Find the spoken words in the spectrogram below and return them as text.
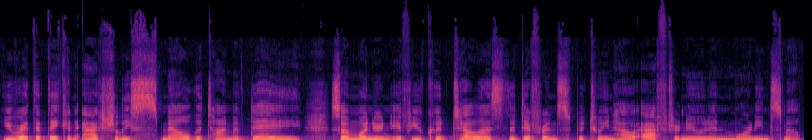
you write that they can actually smell the time of day. So I'm wondering if you could tell us the difference between how afternoon and morning smell.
